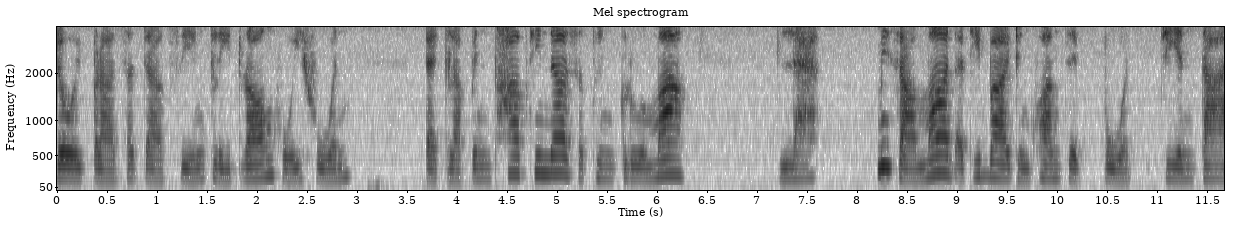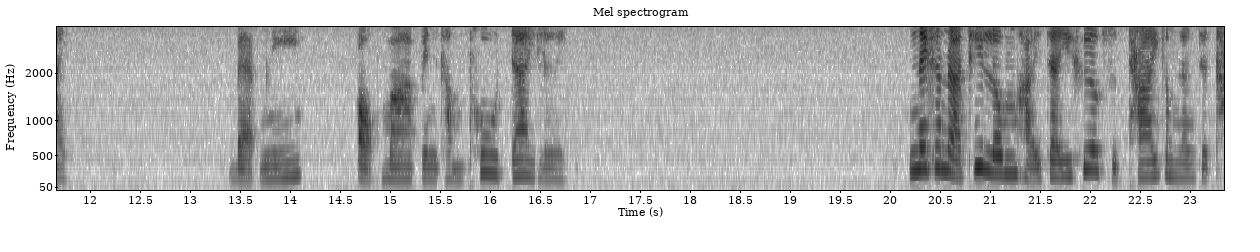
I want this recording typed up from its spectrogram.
โดยปราศจากเสียงกรีดร้องโหยหวน แต่กลับเป็นภาพที่น่าสะพึงกลัวมาก และไม่สามารถอธิบายถึงความเจ็บปวดเจียนตาย แบบนี้ออกมาเป็นคำพูดได้เลย ในขณะที่ลมหายใจเฮือกสุดท้ายกำลังจะข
